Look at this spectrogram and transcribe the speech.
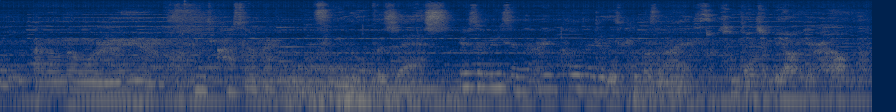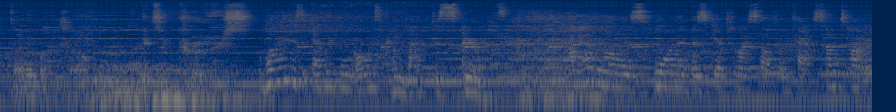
me. I don't know where I am. I need to cross over. Few possess. There's a reason that I'm pulled into these people's lives. Some things are beyond your help. Anybody's help. It's a curse. Why does everything always come back to spirits? I haven't always wanted this gift myself. In fact, sometimes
